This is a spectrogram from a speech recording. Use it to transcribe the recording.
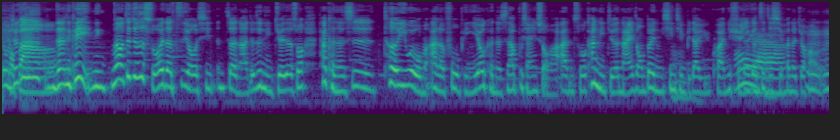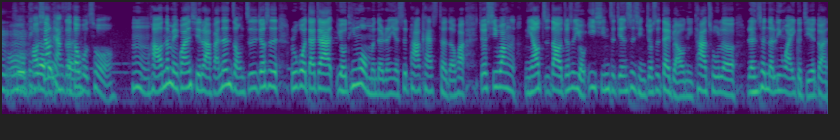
我觉得你你可以，你没有，这就是所谓的自由心证啊，就是你觉得说他可能是特意为我们按了负评，也有可能是他不小心手滑按错，看你觉得哪一种对你心情比较愉快，你选一个自己喜欢的就好了。嗯嗯，好像两个都不错。嗯，好，那没关系啦，反正总之就是，如果大家有听我们的人也是 Podcaster 的话，就希望你要知道，就是有异心这件事情，就是代表你踏出了人生的另外一个阶段，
